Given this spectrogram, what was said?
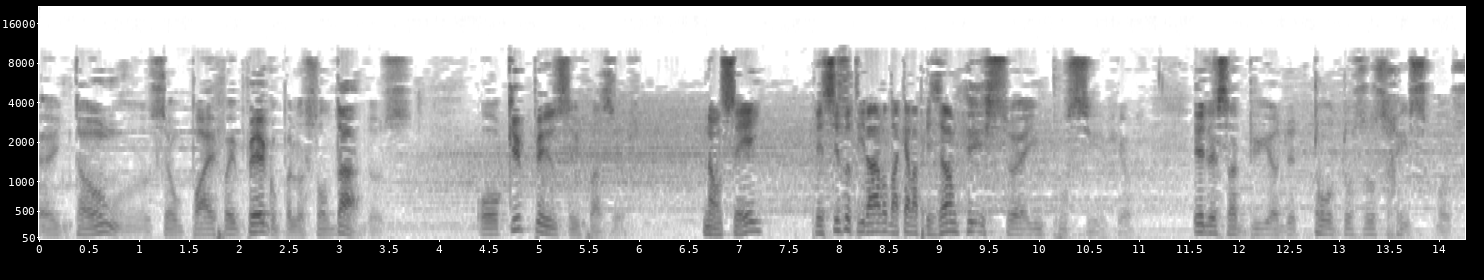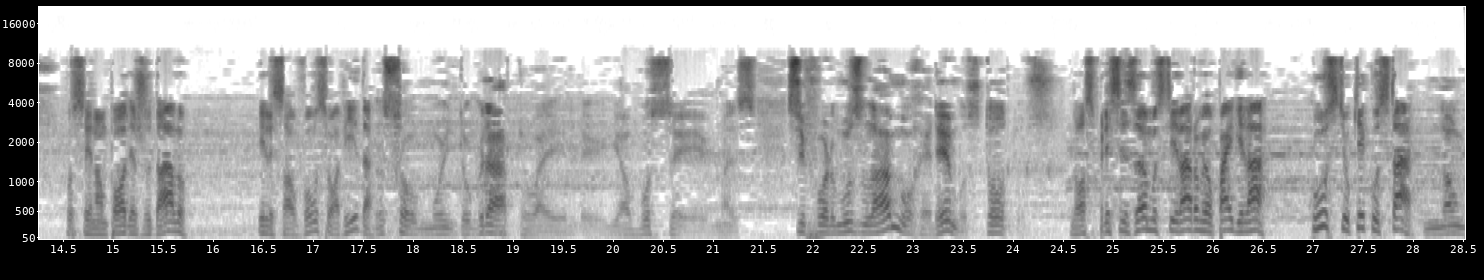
Então, seu pai foi pego pelos soldados. O que pensa em fazer? Não sei. Preciso tirá-lo daquela prisão. Isso é impossível. Ele sabia de todos os riscos. Você não pode ajudá-lo? Ele salvou sua vida? Eu sou muito grato a ele e a você, mas se formos lá, morreremos todos. Nós precisamos tirar o meu pai de lá, custe o que custar. Não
